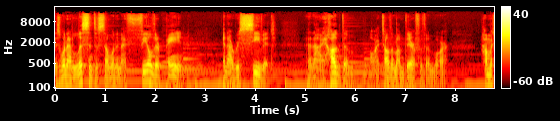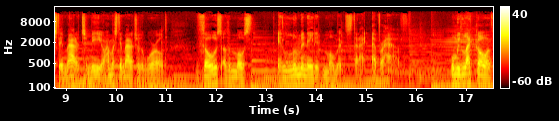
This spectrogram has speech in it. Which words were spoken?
is when I listen to someone and I feel their pain and I receive it and I hug them or I tell them I'm there for them or how much they matter to me or how much they matter to the world those are the most illuminated moments that I ever have. When we let go of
